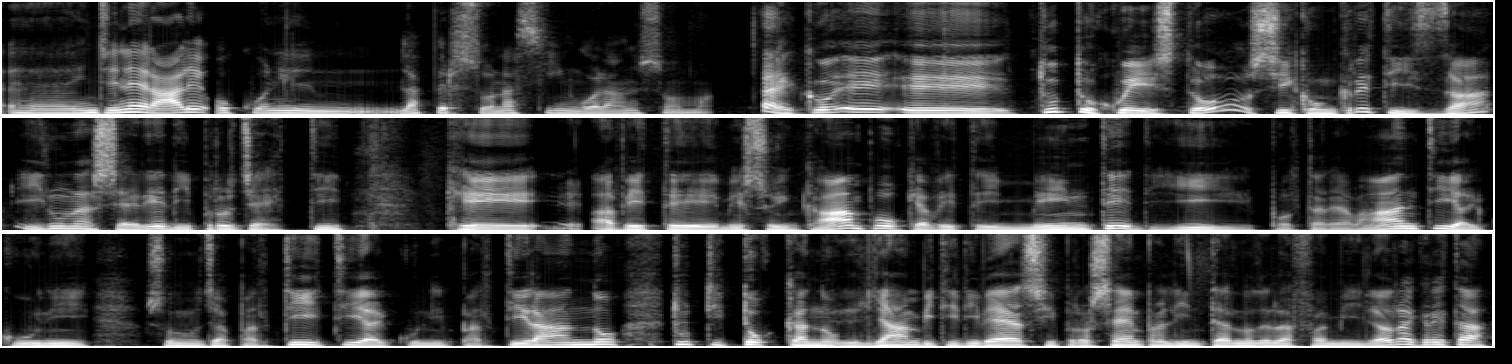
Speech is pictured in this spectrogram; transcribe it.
eh, in generale o con il, la persona singola insomma. Ecco, e, e tutto questo si concretizza in una serie di progetti che avete messo in campo, che avete in mente di portare avanti, alcuni sono già partiti, alcuni partiranno, tutti toccano degli ambiti diversi però sempre all'interno della famiglia. Ora Greta,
